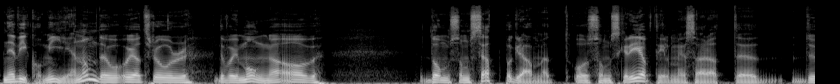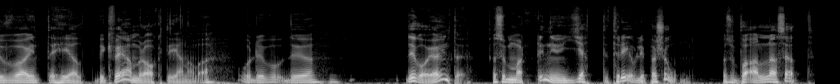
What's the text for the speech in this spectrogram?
Nej, vi kom igenom det och jag tror det var ju många av de som sett programmet och som skrev till mig så här att eh, du var inte helt bekväm rakt igenom va? Och det, det, det var jag inte. Alltså Martin är ju en jättetrevlig person. Alltså på alla sätt.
